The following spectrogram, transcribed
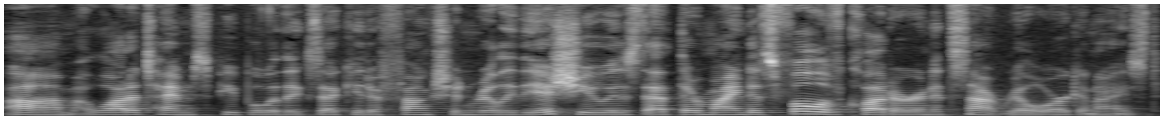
Um, a lot of times, people with executive function really the issue is that their mind is full of clutter and it's not real organized.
